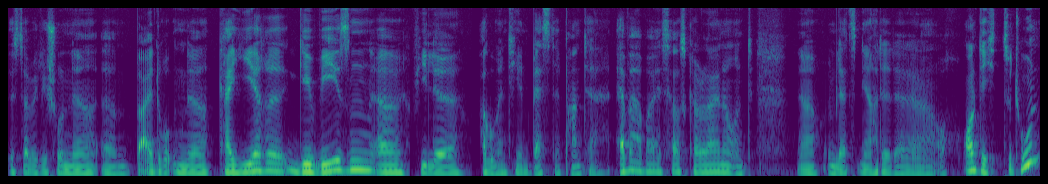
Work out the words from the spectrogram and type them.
ist da wirklich schon eine äh, beeindruckende Karriere gewesen. Äh, viele argumentieren beste Panther ever bei South Carolina und ja, im letzten Jahr hatte der da auch ordentlich zu tun.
